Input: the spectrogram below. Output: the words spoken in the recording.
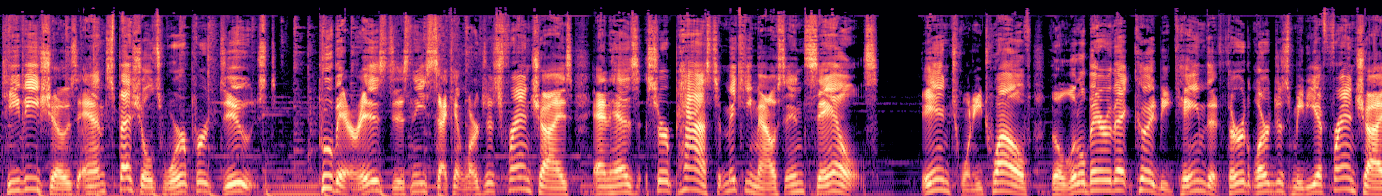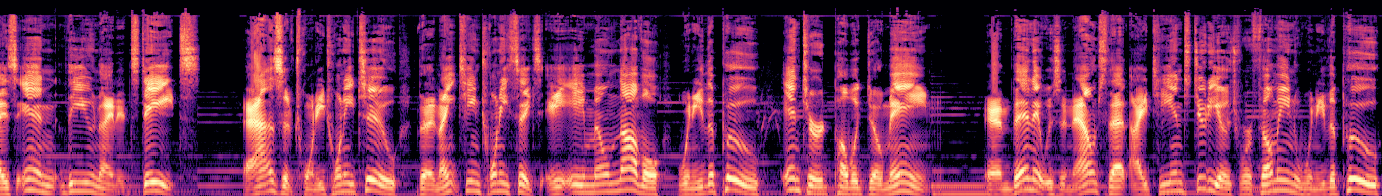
TV shows, and specials were produced. Pooh Bear is Disney's second largest franchise and has surpassed Mickey Mouse in sales. In 2012, The Little Bear That Could became the third largest media franchise in the United States. As of 2022, the 1926 A.A. Milne novel Winnie the Pooh entered public domain. And then it was announced that ITN Studios were filming Winnie the Pooh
